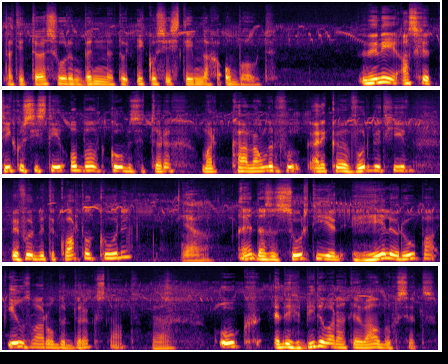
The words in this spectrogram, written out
dat die thuis horen binnen het ecosysteem dat je opbouwt. Nee, nee, als je het ecosysteem opbouwt, komen ze terug. Maar ik ga een, ander en ik wil een voorbeeld geven. Bijvoorbeeld de kwartelkoning. Ja. Hè, dat is een soort die in heel Europa heel zwaar onder druk staat. Ja. Ook in de gebieden waar dat hij wel nog zit,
